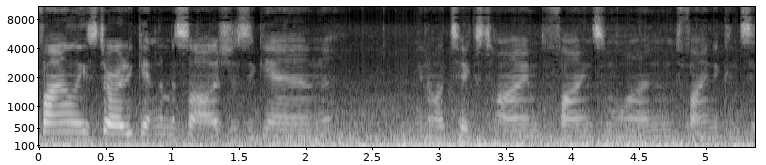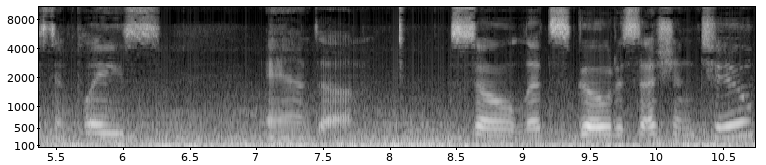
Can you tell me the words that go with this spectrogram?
finally started getting the massages again. You know, it takes time to find someone, to find a consistent place, and. Um, so let's go to session two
